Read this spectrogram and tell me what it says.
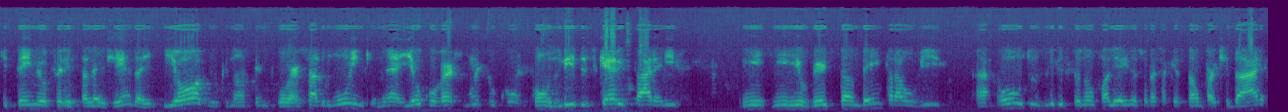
que tem me oferecido a legenda, e, e, óbvio que nós temos conversado muito, né? E eu converso muito com, com os líderes, quero estar aí em, em Rio Verde também para ouvir uh, outros líderes que eu não falei ainda sobre essa questão partidária,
